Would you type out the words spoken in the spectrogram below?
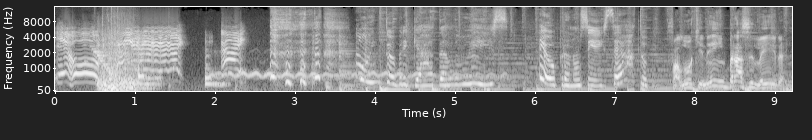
Errou! Ai, ai, ai. Muito obrigada, Luiz. Eu pronunciei certo? Falou que nem brasileira.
